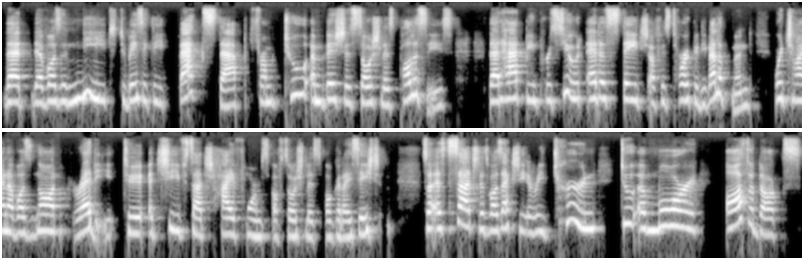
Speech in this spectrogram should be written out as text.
that there was a need to basically backstep from two ambitious socialist policies that had been pursued at a stage of historical development where China was not ready to achieve such high forms of socialist organization. So, as such, this was actually a return to a more orthodox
